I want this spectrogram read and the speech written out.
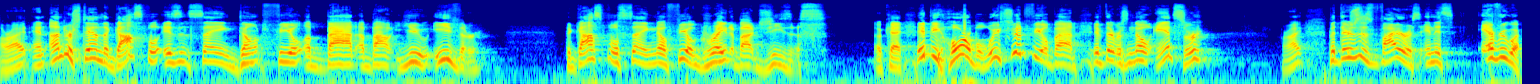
All right? And understand the gospel isn't saying don't feel bad about you either. The gospel is saying, no, feel great about Jesus. Okay? It'd be horrible. We should feel bad if there was no answer. Right? But there's this virus and it's everywhere.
